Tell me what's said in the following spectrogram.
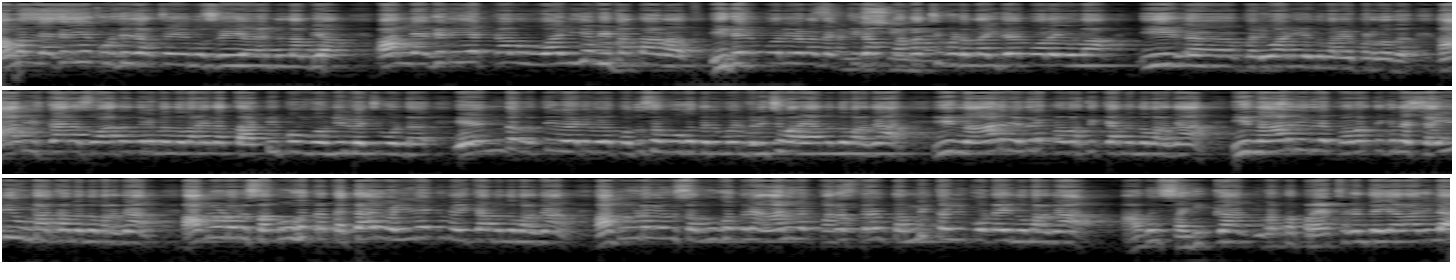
നമ്മൾ ലഹരിയെ കുറിച്ച് ചർച്ച ചെയ്യുന്നു ശ്രീ എന്ന് നമ്പ്യ ആ ലഹരിയേക്കാൾ വലിയ വിപത്താണ് ഇതേപോലെയുള്ള വ്യക്തികൾ. പതച്ചുവിടുന്ന ഇതേപോലെയുള്ള ഈ പരിപാടി എന്ന് പറയപ്പെടുന്നത്. ആവിഷ്കാര സ്വാതന്ത്ര്യം എന്ന് പറയുന്ന തട്ടിപ്പും മുന്നിൽ വെച്ചുകൊണ്ട് എന്ത് വൃത്തികേടുകൾ പൊതുസമൂഹത്തിന് മുന്നിൽ വിളിച്ചു പറയാമെന്ന് പറഞ്ഞാൽ ഈ നാടിനെതിരെ പ്രവർത്തിക്കാമെന്ന് പറഞ്ഞാൽ ഈ നാടിനെതിരെ പ്രവർത്തിക്കുന്ന ശൈലി ഉണ്ടാക്കാമെന്ന് പറഞ്ഞാൽ അതിനോട് ഒരു സമൂഹത്തെ തെറ്റായ വഴിയിലേക്ക് നയിക്കാമെന്ന് പറഞ്ഞാൽ അതിലൂടെ ഒരു സമൂഹത്തിന് ആളുകൾ പരസ്പരം തമ്മിൽ തല്ലിക്കോട്ടെ എന്ന് പറഞ്ഞാൽ അത് സഹിക്കാൻ ഇവിടുത്തെ പ്രേക്ഷകൻ തയ്യാറാകില്ല.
